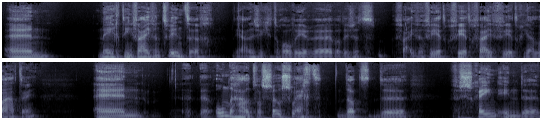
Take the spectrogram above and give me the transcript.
En 1925, ja, dan zit je toch alweer, uh, wat is het, 45, 40, 45 jaar later. En het onderhoud was zo slecht dat de verscheen in de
